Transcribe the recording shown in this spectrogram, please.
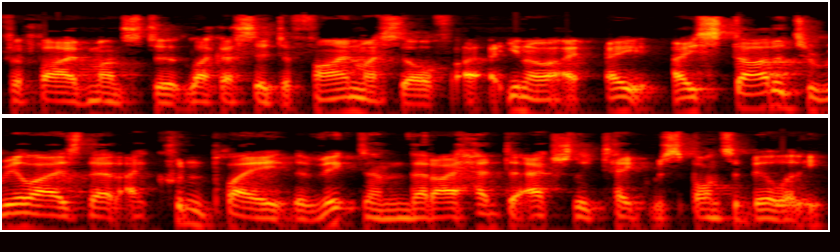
for five months to, like I said, to find myself, I, you know, I, I, I started to realize that I couldn't play the victim, that I had to actually take responsibility.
